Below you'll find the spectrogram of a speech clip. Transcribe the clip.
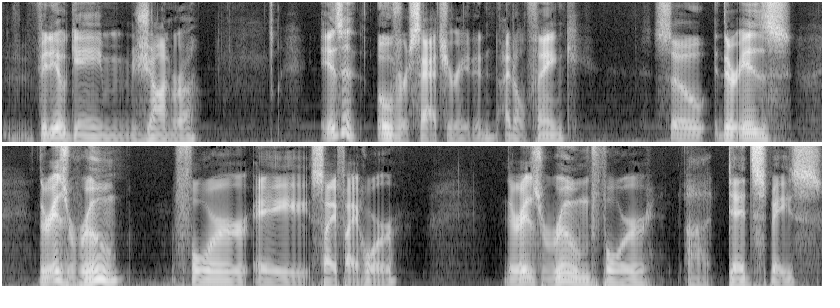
video game genre isn't oversaturated, I don't think. So there is there is room for a sci-fi horror there is room for uh, Dead Space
